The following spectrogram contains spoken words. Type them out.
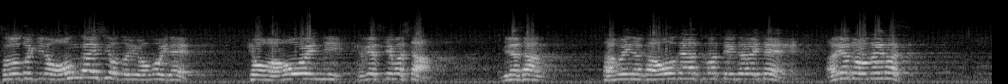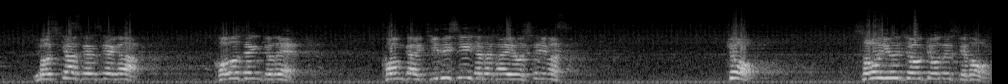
その時の恩返しをという思いで今日は応援に駆けつけました。皆さん寒い中大勢集まっていただいてありがとうございます。吉川先生がこの選挙で今回厳しい戦いをしています。今日そういう状況ですけど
